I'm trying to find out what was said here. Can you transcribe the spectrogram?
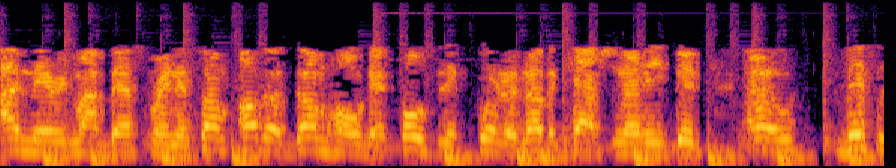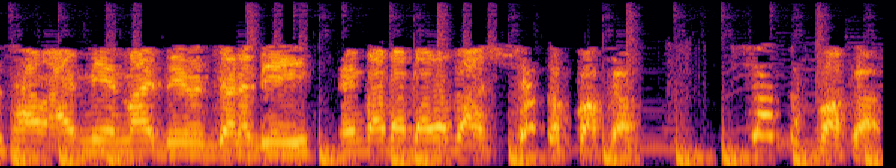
I married my best friend, and some other dumbhole that posted it put another caption underneath it, oh, this is how I, me and my beer is gonna be, and blah, blah, blah, blah, blah. Shut the fuck up. Shut the fuck up.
